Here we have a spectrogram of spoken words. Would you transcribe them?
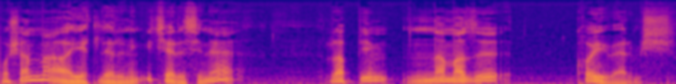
Boşanma ayetlerinin içerisine Rabbim namazı koy vermiş.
